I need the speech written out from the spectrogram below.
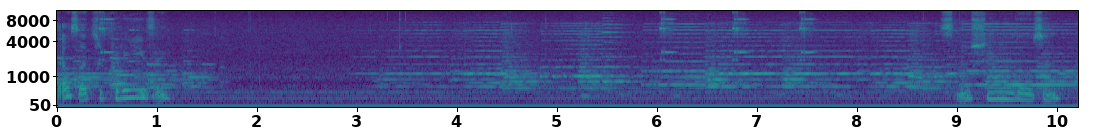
That was actually pretty easy. It's no shame in losing.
